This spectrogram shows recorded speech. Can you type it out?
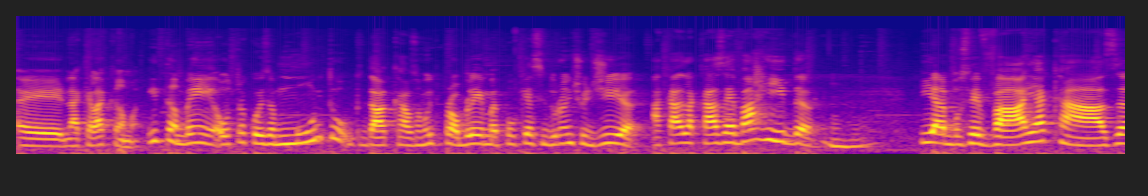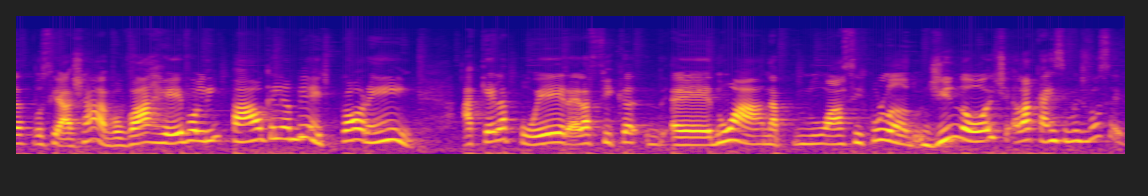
é, naquela cama. E também, outra coisa muito que dá, causa muito problema é porque, assim, durante o dia, a casa, a casa é varrida. Uhum. E aí você varre a casa, você acha, ah, vou varrer, vou limpar aquele ambiente. Porém, aquela poeira, ela fica é, no ar, na, no ar circulando. De noite, ela cai em cima de você.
